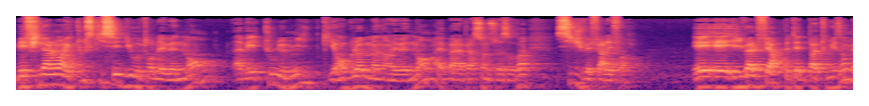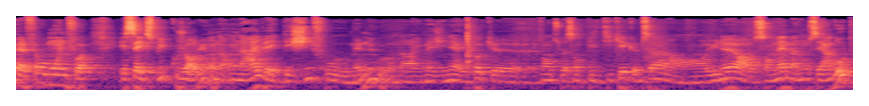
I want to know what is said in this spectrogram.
mais finalement, avec tout ce qui s'est dit autour de l'événement, avec tout le mythe qui englobe maintenant l'événement, eh ben, la personne de 60 ans, si je vais faire l'effort. Et, et il va le faire peut-être pas tous les ans, mais il va le faire au moins une fois. Et ça explique qu'aujourd'hui, on, arrive avec des chiffres, ou même nous, on aurait imaginé à l'époque euh, vendre 60 000 tickets comme ça en une heure sans même annoncer un groupe.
